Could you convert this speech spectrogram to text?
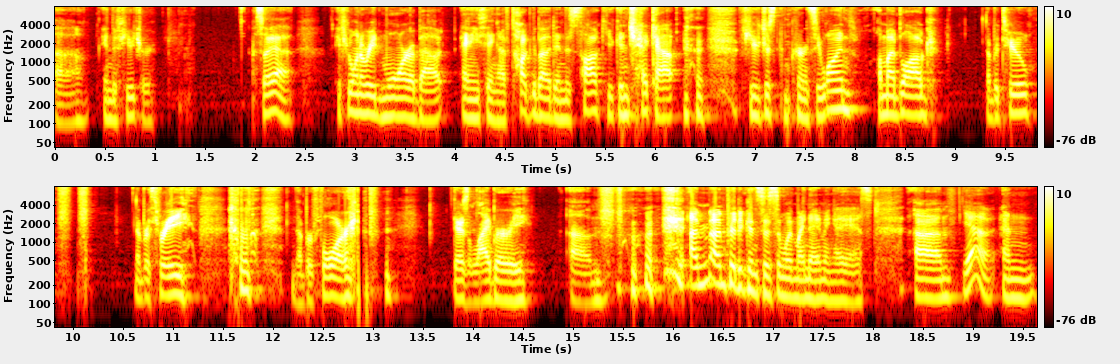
uh, in the future. So yeah if you want to read more about anything I've talked about in this talk, you can check out Futures Concurrency 1 on my blog number two, number three, number four. There's a library. Um, I'm I'm pretty consistent with my naming, I guess. Um, yeah, and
